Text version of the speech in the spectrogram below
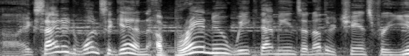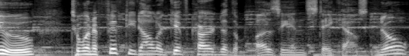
Uh, excited once again, a brand new week. That means another chance for you to win a $50 gift card to the Buzz Inn Steakhouse. No,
